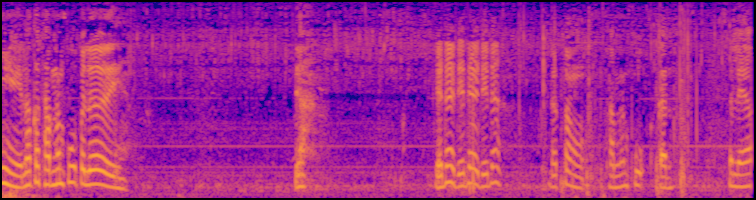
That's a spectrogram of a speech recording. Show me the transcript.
นี่เราก็ทำน้ำพุไปเลย เดี๋ยว ดี๋ยวได้อเดี๋ยวได้อเดี๋ยวได้อเราต้องทำน้ำพุกันไปแล้ว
